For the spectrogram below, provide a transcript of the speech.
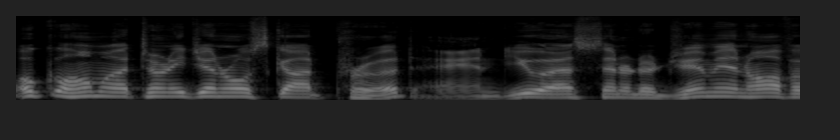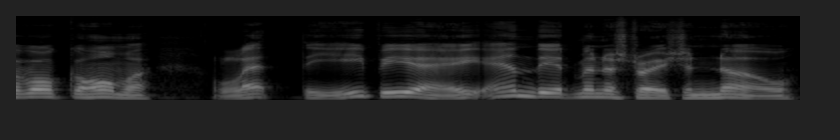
Oklahoma Attorney General Scott Pruitt and U.S. Senator Jim Inhofe of Oklahoma let the EPA and the administration know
